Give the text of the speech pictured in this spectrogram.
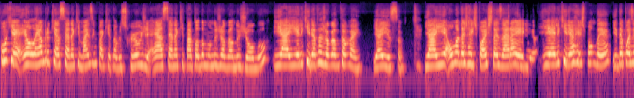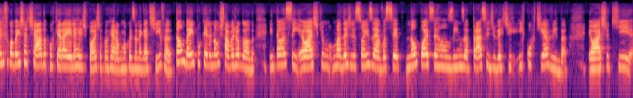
Porque eu lembro que a cena que mais impacta o Scrooge é a cena que tá todo mundo jogando o jogo. E aí ele queria estar tá jogando também. E é isso. E aí, uma das respostas era ele. E ele queria responder. E depois ele ficou bem chateado porque era ele a resposta, porque era alguma coisa negativa. Também porque ele não estava jogando. Então, assim, eu acho que uma das lições é você não pode ser ranzinza para se divertir e curtir a vida. Eu acho que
